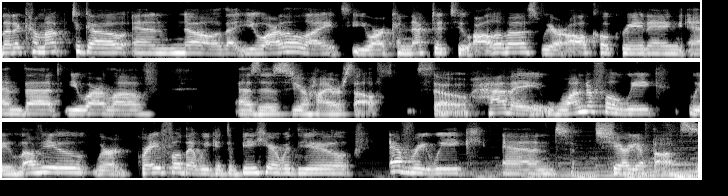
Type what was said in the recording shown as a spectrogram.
let it come up to go and know that you are the light. You are connected to all of us. We are all co creating, and that you are love, as is your higher self. So, have a wonderful week. We love you. We're grateful that we get to be here with you every week and share your thoughts.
